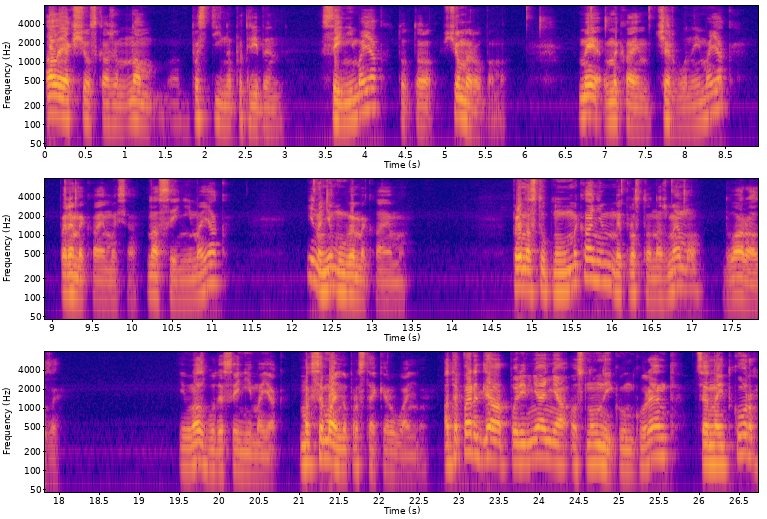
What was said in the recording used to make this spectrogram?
Але якщо, скажімо, нам постійно потрібен синій маяк, тобто що ми робимо? Ми вмикаємо червоний маяк, перемикаємося на синій маяк і на ньому вимикаємо. При наступному вмиканні ми просто нажмемо два рази. І у нас буде синій маяк. Максимально просте керування. А тепер для порівняння основний конкурент це Nightcore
